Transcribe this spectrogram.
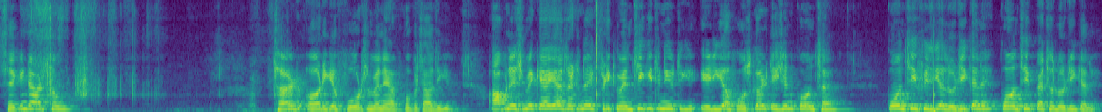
second heart sound third और ये फोर्थ मैंने आपको बता दिया आपने इसमें क्या याद रखना है? फ्रीक्वेंसी कितनी होती है? एरिया ऑफ़ ऑस्कल्टेशन कौन सा है? कौन सी फिजियोलॉजिकल है? कौन सी पैथोलॉजिकल है?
